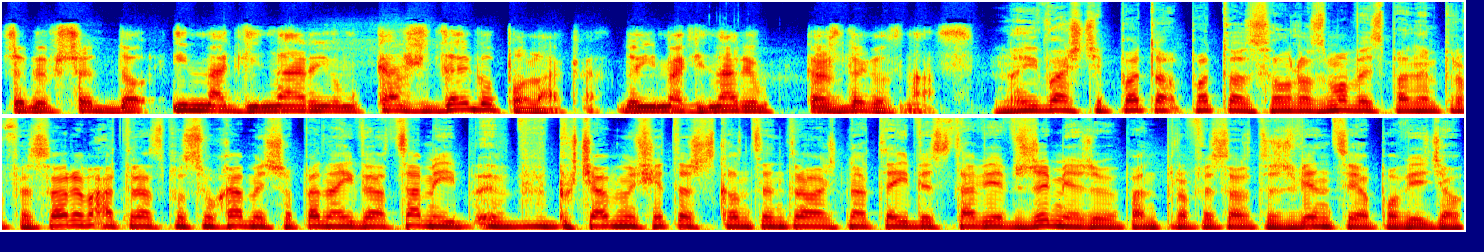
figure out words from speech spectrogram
żeby wszedł do imaginarium każdego Polaka, do imaginarium każdego z nas. No i właśnie po to, po to są rozmowy z panem profesorem, a teraz posłuchamy Chopina i wracamy. I, y, y, chciałbym się też skoncentrować na tej wystawie w Rzymie, żeby pan profesor też więcej opowiedział,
